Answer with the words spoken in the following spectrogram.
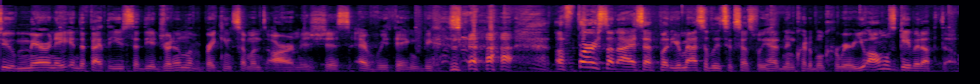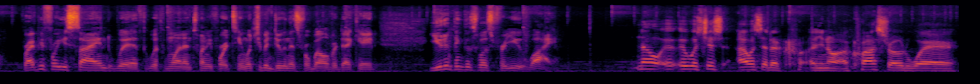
to marinate in the fact that you said the adrenaline of breaking someone's arm is just everything because a first on ISF, but you're massively successful. You had an incredible career. You almost gave it up though, right before you signed with with One in 2014. Which you've been doing this for well over a decade. You didn't think this was for you. Why? No, it, it was just I was at a you know a crossroad where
